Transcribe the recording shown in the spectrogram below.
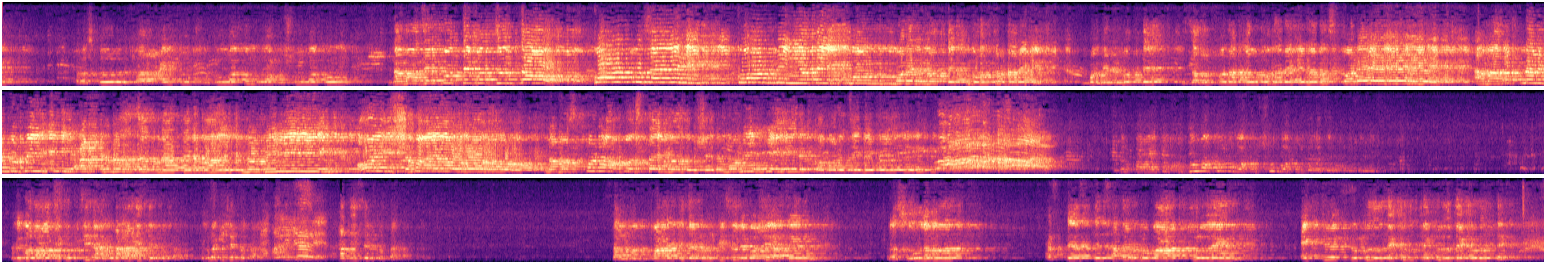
রসুল, ফারাইতু ওয়া নামাজের মধ্যে পর্যন্ত কোন মুসল্লি কোন নিয়তে কোন মনের মধ্যে কুমন্ত্রণা রেখে, মনের মধ্যে জল্পনা কল্পনা রেখে নামাজ পড়ে? আমার আপনার নবী আটখানা জান্নাতের মালিক নবী। ওই মানুষের মনের খবর জেনে ফেলে। এদের ফারাইতু খুদুওয়াকুম ওয়া হুশুওয়াকুম বলেছেন হাদিসের মধ্যে। আমি গলাবাজি করছি না এগুলো হাদিসের কথা। এগুলো কিসের কথা? হাদিসের। কথা। সালমান ফারসি যখন পিছনে বসে আছেন রাসূল আমার আস্তে আস্তে সাদর মুবারক খুললেন। একটু একটু খুলতে খুলতে খুলতে খুলতে।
